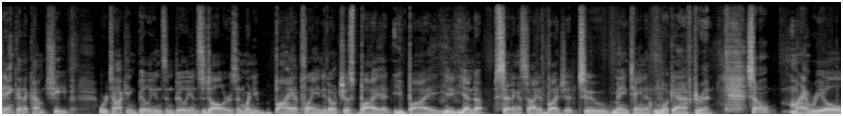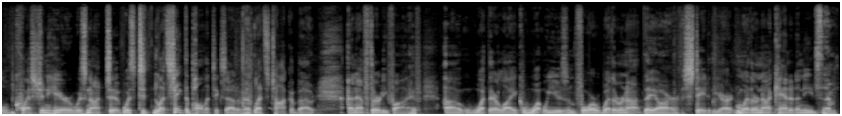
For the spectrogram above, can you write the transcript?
It ain't going to come cheap. We're talking billions and billions of dollars. And when you buy a plane, you don't just buy it, you buy, you, you end up setting aside a budget to maintain it and look after it. So my real question here was not to, was to, let's take the politics out of it. Let's talk about an F 35, uh, what they're like, what we use them for, whether or not they are state of the art, and whether or not Canada needs them.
